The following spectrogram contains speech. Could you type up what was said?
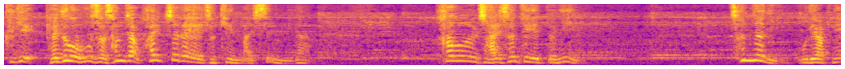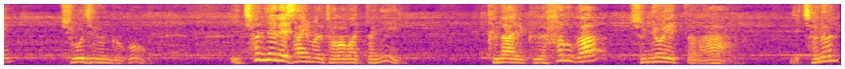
그게 베드로 후서 3장 8절에 적힌 말씀입니다. 하루를 잘 선택했더니 천년이 우리 앞에 주어지는 거고 이 천년의 삶을 돌아봤더니 그날 그 하루가 중요했더라. 저는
